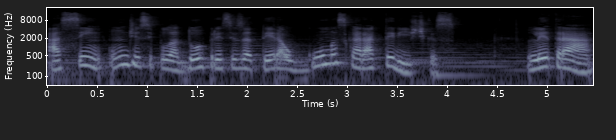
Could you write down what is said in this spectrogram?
Assim, um discipulador precisa ter algumas características. Letra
